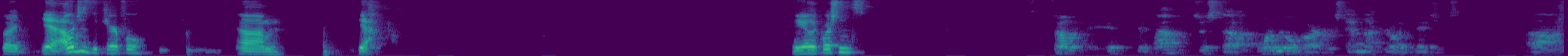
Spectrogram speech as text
but yeah, I would just be careful. Um, Any other questions? So if, if I'm just a ornamental gardener, say I'm not growing veggies, um,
